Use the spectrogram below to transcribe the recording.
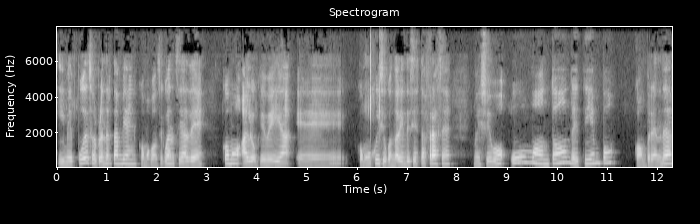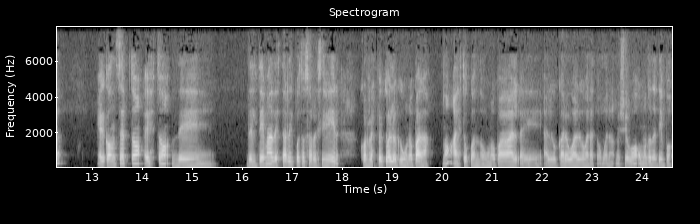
Y me pude sorprender también como consecuencia de cómo algo que veía eh, como un juicio cuando alguien decía esta frase, me llevó un montón de tiempo comprender el concepto esto de, del tema de estar dispuestos a recibir con respecto a lo que uno paga, ¿no? A esto cuando uno paga eh, algo caro o algo barato. Bueno, me llevó un montón de tiempo.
